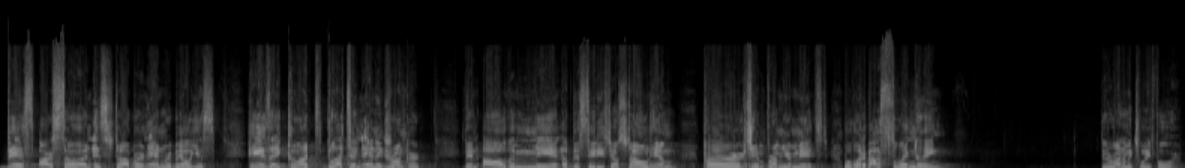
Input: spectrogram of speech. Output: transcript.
This our son is stubborn and rebellious. He is a glut- glutton and a drunkard. Then all the men of the city shall stone him, purge him from your midst. Well, what about swindling? Deuteronomy 24.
